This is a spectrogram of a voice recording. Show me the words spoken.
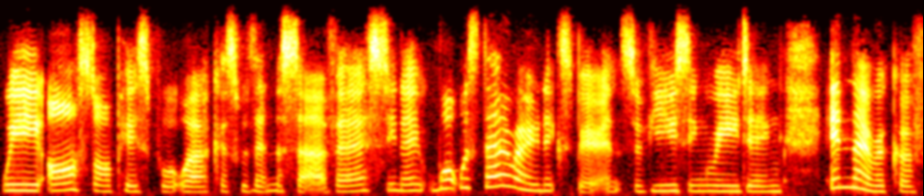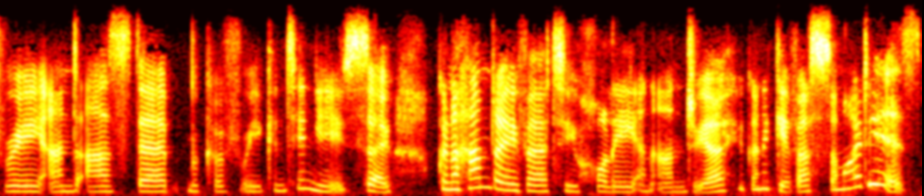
we asked our peer support workers within the service, you know, what was their own experience of using reading in their recovery and as their recovery continues. So, I'm going to hand over to Holly and Andrea, who are going to give us some ideas.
